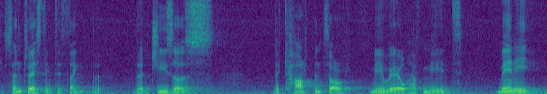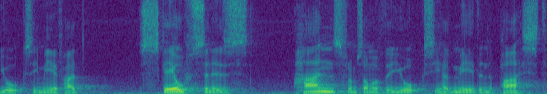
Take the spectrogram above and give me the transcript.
It's interesting to think that, that Jesus, the carpenter, may well have made many yokes. He may have had scales in his hands from some of the yokes he had made in the past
